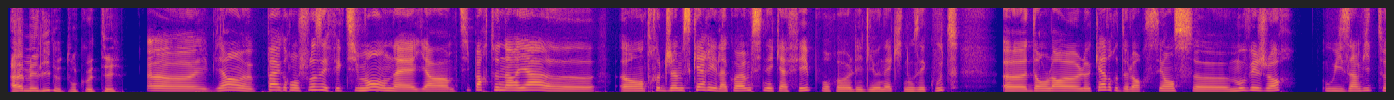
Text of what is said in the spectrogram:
Amélie, de ton côté Euh, eh bien, euh, pas grand chose. Effectivement, on a, il y a un petit partenariat euh, euh, entre Jumpscare et l'Aquarium Ciné Café pour les Lyonnais qui nous écoutent, dans leur- le cadre de leur séance Mauvais Genre, où ils invitent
